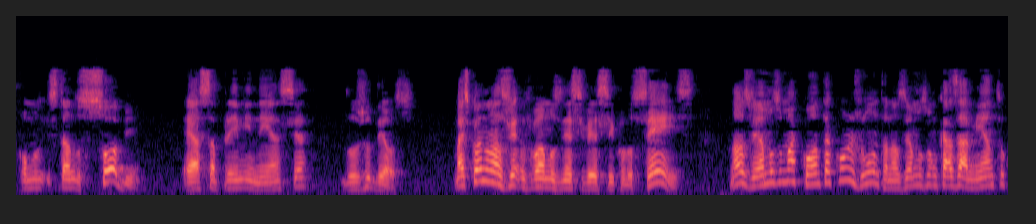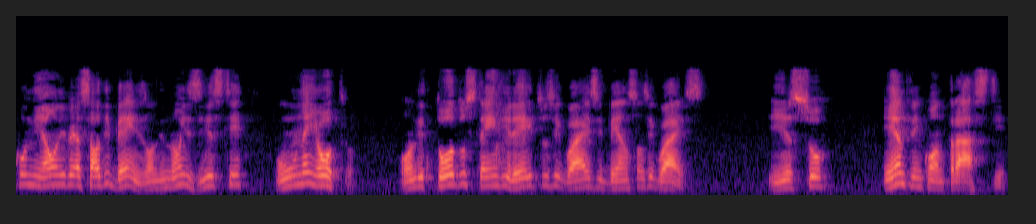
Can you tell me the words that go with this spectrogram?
como estando sob essa preeminência dos judeus. Mas quando nós vamos nesse versículo 6, nós vemos uma conta conjunta, nós vemos um casamento com união universal de bens, onde não existe um nem outro onde todos têm direitos iguais e bênçãos iguais. E isso entra em contraste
